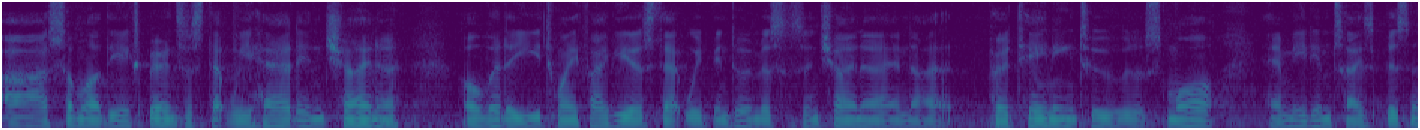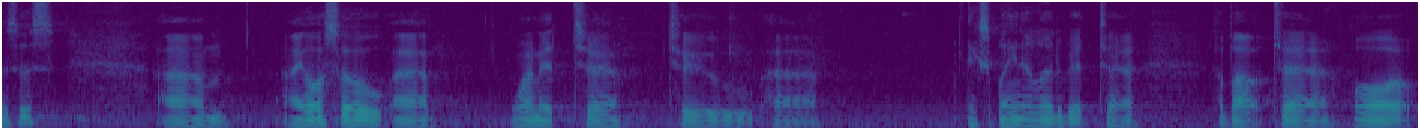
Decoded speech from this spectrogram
are some of the experiences that we had in China over the 25 years that we've been doing business in China and uh, pertaining to small and medium-sized businesses. Um, I also uh, wanted uh, to uh, explain a little bit uh, about all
